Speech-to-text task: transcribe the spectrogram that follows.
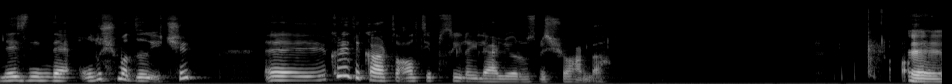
nezdinde oluşmadığı için e, kredi kartı altyapısıyla ilerliyoruz biz şu anda. Ee,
